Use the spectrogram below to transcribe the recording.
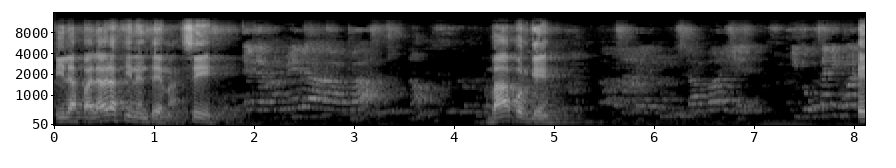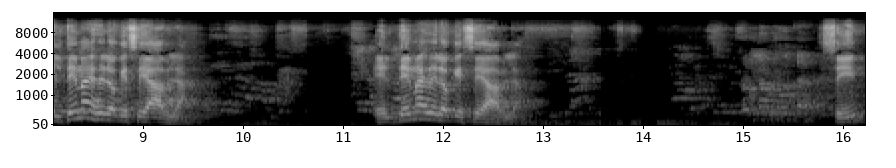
y las palabras tienen tema. Sí. En la primera va, ¿no? Va porque La el tema es de lo que se habla. El tema es de lo que se habla. ¿Sí?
